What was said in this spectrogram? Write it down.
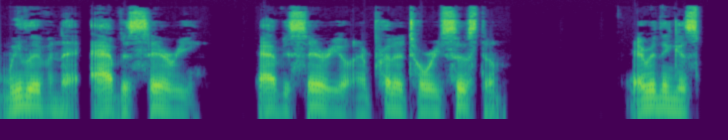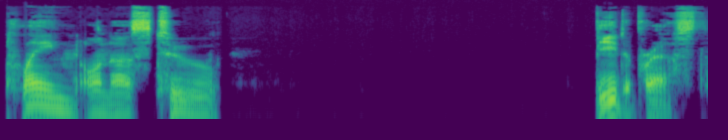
We live in an adversary, adversarial and predatory system. Everything is playing on us to be depressed.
